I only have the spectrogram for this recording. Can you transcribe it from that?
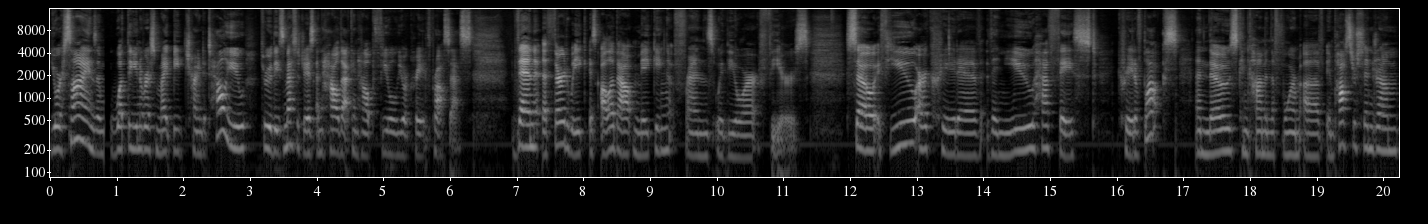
your signs and what the universe might be trying to tell you through these messages and how that can help fuel your creative process. Then, the third week is all about making friends with your fears. So, if you are creative, then you have faced creative blocks. And those can come in the form of imposter syndrome,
